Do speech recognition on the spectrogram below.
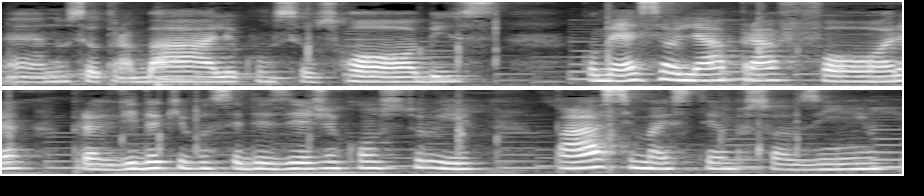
é, no seu trabalho, com seus hobbies. Comece a olhar para fora, para a vida que você deseja construir. Passe mais tempo sozinho.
